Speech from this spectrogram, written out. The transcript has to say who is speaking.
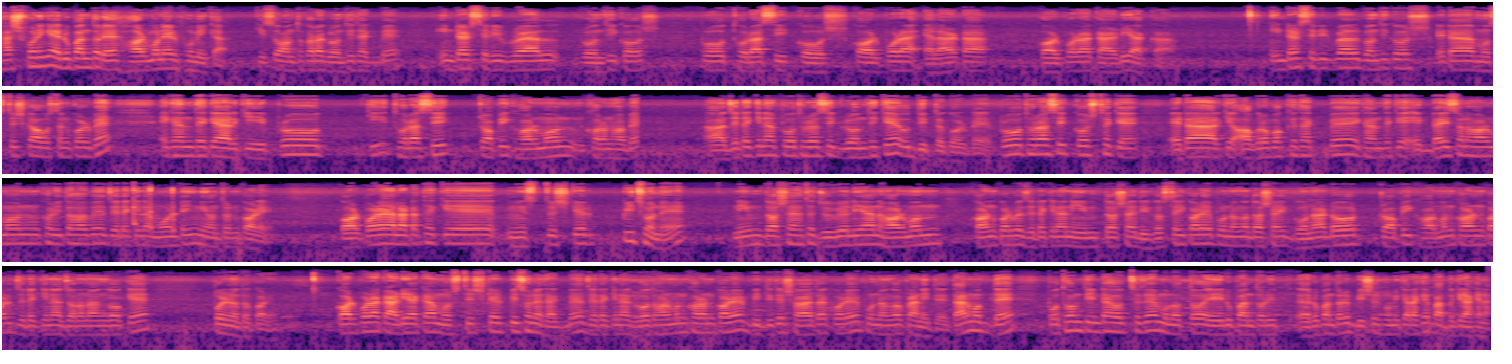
Speaker 1: ঘাসফড়িংয়ে রূপান্তরে হরমোনের ভূমিকা। কিছু অন্তঃকরা গ্রন্থি থাকবে। ইন্টারসেরিব্রাল গ্রন্থিকোষ প্রোথোরাসিক কোষ, corpora allata, corpora cardiaca. Intercerebral গ্রন্থিকোষ এটা মস্তিষ্কে অবস্থান করবে। এখান থেকে আর কি প্রো কি? থোরাসিক টপিক হরমোন ক্ষরণ হবে। যেটা কিনা প্রোথোরাসিক গ্রন্থিকে উদ্দীপ্ত করবে। প্রোথোরাসিক কোষ থেকে এটা আর কি অগ্রপক্ষে থাকবে, এখান থেকে একডাইসন হরমোন খরিত হবে, যেটা কিনা মোল্টিং নিয়ন্ত্রণ করে। কর্পোরা এলাটা থেকে মস্তিষ্কের পিছনে নিম দশায় হচ্ছে জুভেলিয়ান হরমোন ক্ষরণ করবে, যেটা কিনা নিম দশায় দীর্ঘস্থায়ী করে, পূর্ণাঙ্গ দশায় গোনাডো ট্রপিক হরমোন ক্ষরণ করে, যেটা কিনা জননাঙ্গকে পরিণত করে। কর্পোরা কার্ডিয়াকা মস্তিষ্কের পিছনে থাকবে, যেটা কিনা গ্রোথ হরমোন ক্ষরণ করে, বৃদ্ধিতে সহায়তা করে পূর্ণাঙ্গ প্রাণীতে। তার মধ্যে প্রথম তিনটা হচ্ছে যে মূলত এই রূপান্তরিত রূপান্তরিত বিশেষ ভূমিকা রাখে বাদ বাকি রাখে না।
